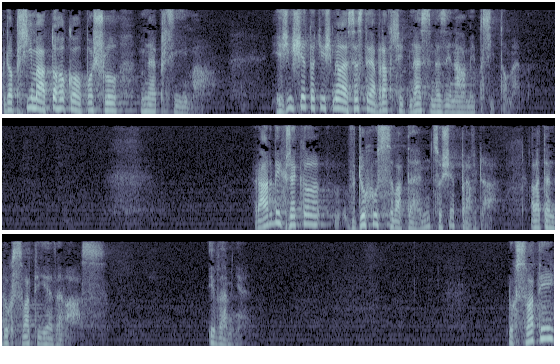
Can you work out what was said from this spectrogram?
kdo přijímá toho, koho pošlu, mne přijímá. Ježíš je totiž, milé sestry a bratři, dnes mezi námi přítomen. Rád bych řekl v duchu svatém, což je pravda, ale ten duch svatý je ve vás. I ve mně. Duch svatý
